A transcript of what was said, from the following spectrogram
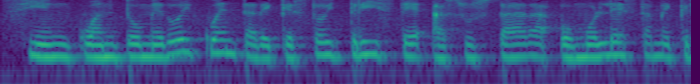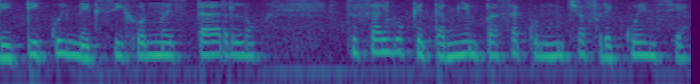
si en cuanto me doy cuenta de que estoy triste, asustada o molesta, me critico y me exijo no estarlo? Esto es algo que también pasa con mucha frecuencia,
